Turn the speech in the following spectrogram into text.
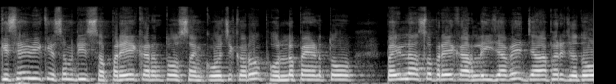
ਕਿਸੇ ਵੀ ਕਿਸਮ ਦੀ ਸਪਰੇਅ ਕਰਨ ਤੋਂ ਸੰਕੋਚ ਕਰੋ। ਫੁੱਲ ਪੈਣ ਤੋਂ ਪਹਿਲਾਂ ਸਪਰੇਅ ਕਰ ਲਈ ਜਾਵੇ, ਜਾਂ ਫਿਰ ਜਦੋਂ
